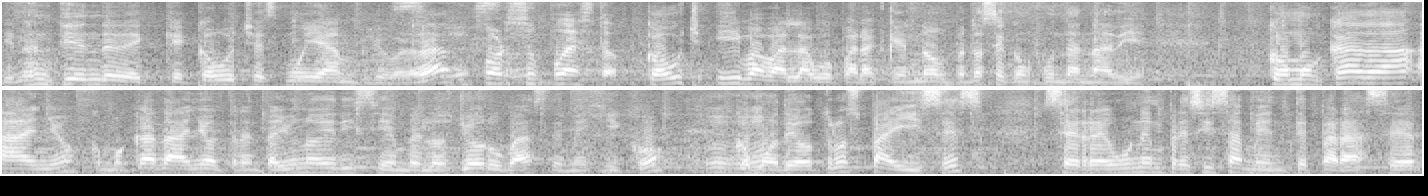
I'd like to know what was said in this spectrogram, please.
y no entiende de que coach es muy amplio, ¿verdad? Por supuesto. Coach y Babalago para que no, no se confunda nadie. Como cada año, como cada año, el 31 de diciembre, los yorubas de México, como de otros países, se reúnen precisamente para hacer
